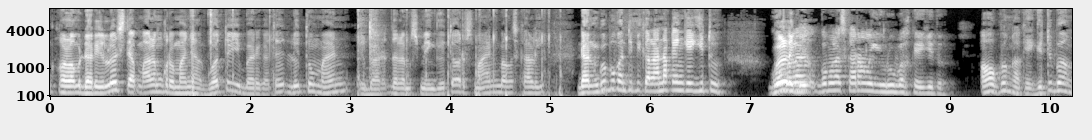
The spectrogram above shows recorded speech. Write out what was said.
kalau dari lu setiap malam ke rumahnya, gua tuh ibarat kata lu tuh main ibarat dalam seminggu tuh harus main bang sekali. Dan gue bukan tipikal anak yang kayak gitu. Gue Gue malah, sekarang lagi rubah kayak gitu. oh gue nggak kayak gitu bang.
